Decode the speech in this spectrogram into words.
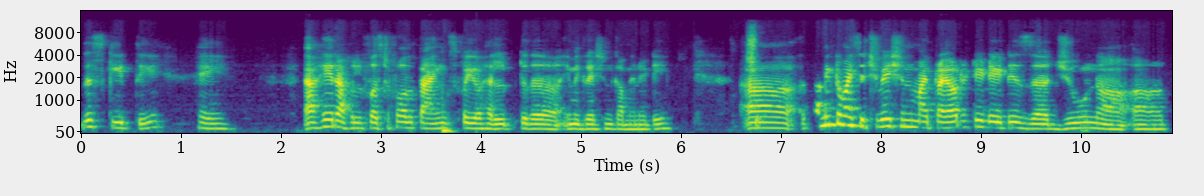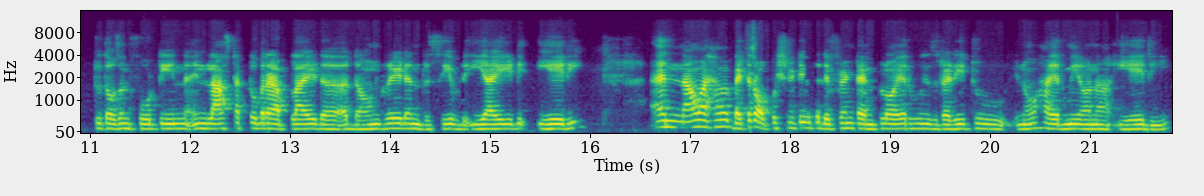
This Kirti. Hey. Uh, hey, Rahul. First of all, thanks for your help to the immigration community. Uh, coming to my situation, my priority date is uh, June uh, uh, 2014. In last October, I applied a downgrade and received EID, EAD. And now I have a better opportunity with a different employer who is ready to, you know, hire me on a EAD.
